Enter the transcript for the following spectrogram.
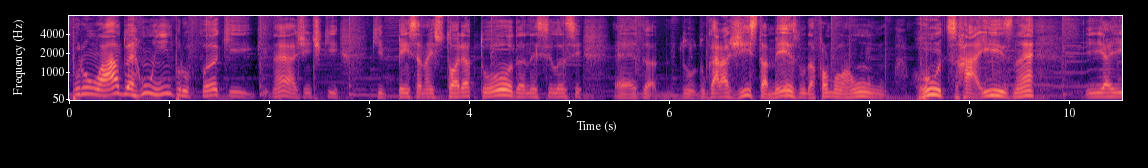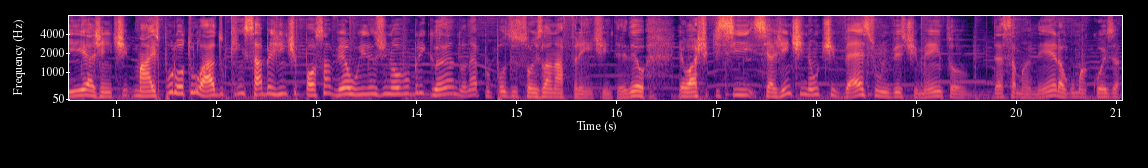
por um lado é ruim pro fã que, né, a gente que, que pensa na história toda, nesse lance é, do, do, garagista mesmo, da Fórmula 1, roots, raiz, né? E aí a gente, mas por outro lado, quem sabe a gente possa ver o Williams de novo brigando, né, por posições lá na frente, entendeu? Eu acho que se, se a gente não tivesse um investimento dessa maneira, alguma coisa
